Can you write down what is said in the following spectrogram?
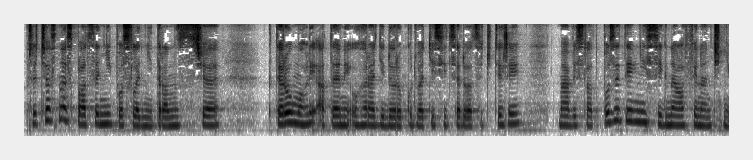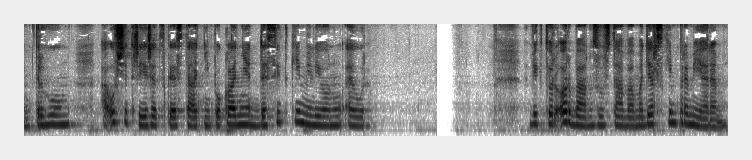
Předčasné splacení poslední tranše, kterou mohly Atény uhradit do roku 2024, má vyslat pozitivní signál finančním trhům a ušetří řecké státní pokladně desítky milionů eur. Viktor Orbán zůstává maďarským premiérem.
